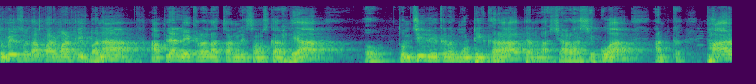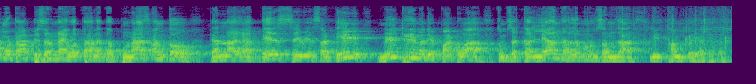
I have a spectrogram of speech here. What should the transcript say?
तुम्ही सुद्धा परमार्थिक बना आपल्या लेकराला चांगले संस्कार द्या. हो तुमची लेकरं मोठी करा त्यांना शाळा शिकवा आणि फार मोठं ऑफिसर नाही होत आलं तर पुन्हा सांगतो त्यांना या देश सेवेसाठी मिलिटरीमध्ये पाठवा. तुमचं कल्याण झालं म्हणून समजा. मी थांबतो या ठिकाणी.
